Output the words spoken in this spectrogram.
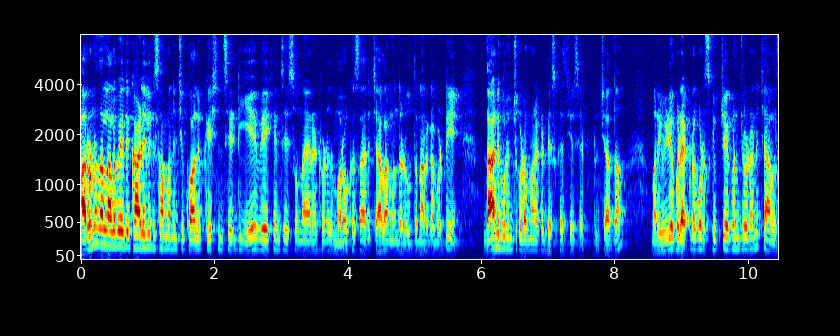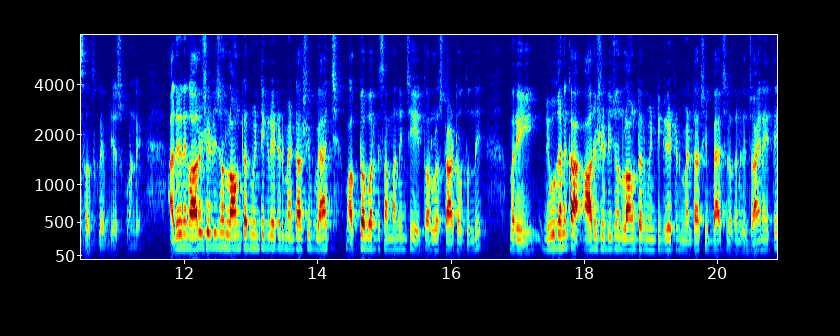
ఆ రెండు వందల నలభై ఐదు ఖాళీలకు సంబంధించి క్వాలిఫికేషన్స్ ఏంటి ఏ వేకెన్సీస్ ఉన్నాయనేటువంటిది మరొకసారి చాలామంది అడుగుతున్నారు కాబట్టి దాని గురించి కూడా మనం ఇక్కడ డిస్కస్ చేసేటట్టు చేద్దాం. మరి వీడియో కూడా ఎక్కడ కూడా స్కిప్ చేయకుండా చూడండి ఛానల్ సబ్స్క్రైబ్ చేసుకోండి. అదేవిధంగా ఆరు schedules long term integrated mentorship batch అక్టోబర్కి సంబంధించి త్వరలో స్టార్ట్ అవుతుంది. మరి నువ్వు కనుక ఆరు schedule long term integrated mentorship బ్యాచ్లో కనుక జాయిన్ అయితే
